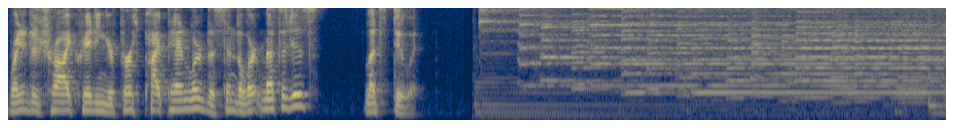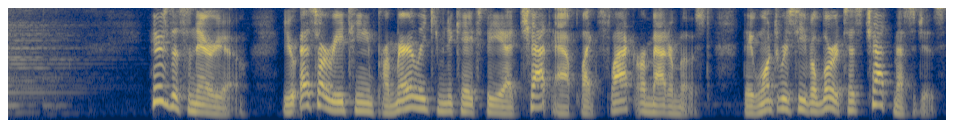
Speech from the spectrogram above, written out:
Ready to try creating your first pipe handler to send alert messages? Let's do it. Here's the scenario. Your SRE team primarily communicates via a chat app like Slack or Mattermost. They want to receive alerts as chat messages.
